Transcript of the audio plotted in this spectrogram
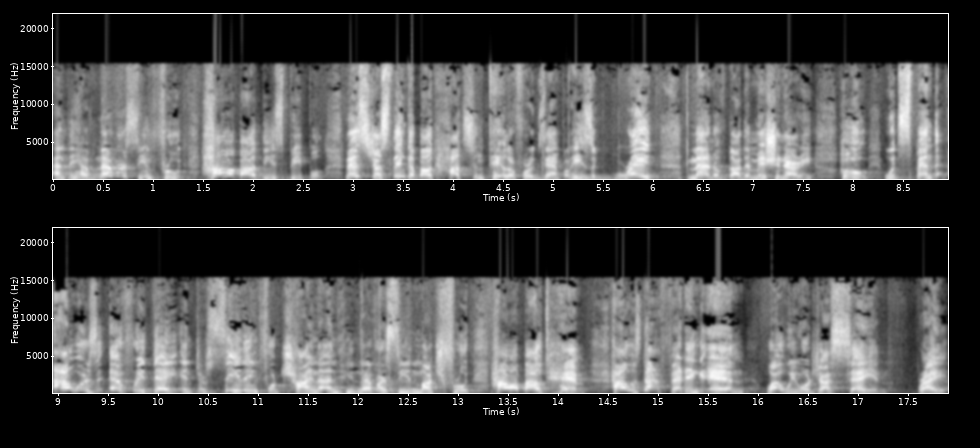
and they have never seen fruit? How about these people? Let's just think about Hudson Taylor, for example. He's a great man of God, a missionary who would spend hours every day interceding for China and he never seen much fruit. How about him? How is that fitting in what we were just saying? Right?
